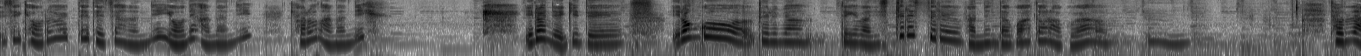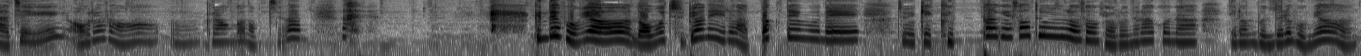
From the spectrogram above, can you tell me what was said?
이제 결혼할 때 되지 않았니? 연애 안 하니? 결혼 안 하니? 이런 얘기들 이런 거 들으면 되게 많이 스트레스를 받는다고 하더라고요. 음. 저는 아직 어려서 어, 그런 건 없지만 근데 보면 너무 주변에 이런 압박 때문에 좀 이렇게 급하게 서둘러서 결혼을 하거나 이런 분들을 보면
